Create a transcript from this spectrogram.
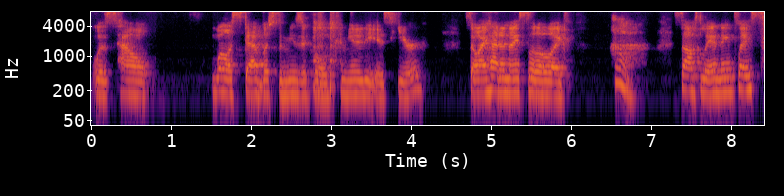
was how well established the musical community is here. So I had a nice little like huh, soft landing place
